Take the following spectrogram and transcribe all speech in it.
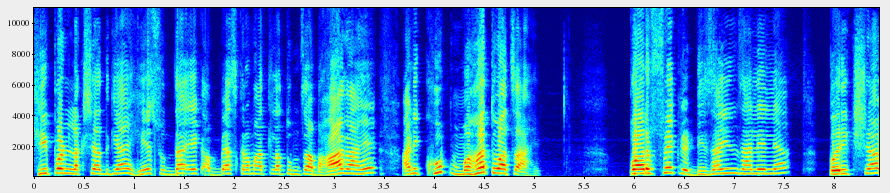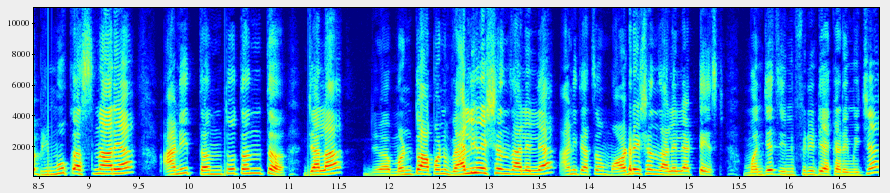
ही पण लक्षात घ्या. हे सुद्धा एक अभ्यासक्रमातला तुमचा भाग आहे आणि खूप महत्त्वाचा आहे. परफेक्ट डिझाईन झालेल्या परीक्षाभिमुख असणाऱ्या आणि तंतोतंत ज्याला म्हणतो आपण व्हॅल्युएशन झालेल्या आणि त्याचं मॉडरेशन झालेल्या टेस्ट म्हणजेच इन्फिनिटी अकॅडमीच्या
